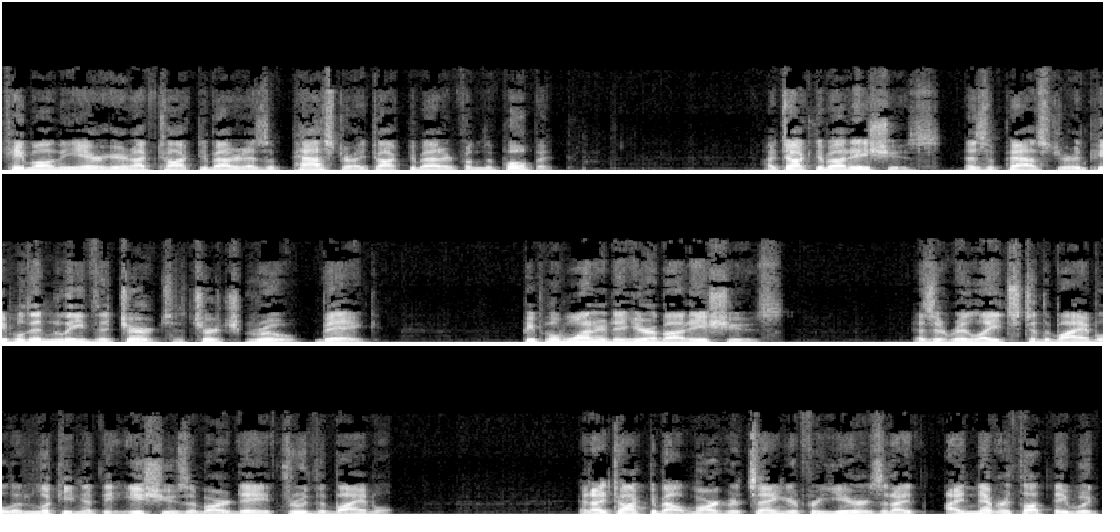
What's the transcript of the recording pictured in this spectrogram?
came on the air here, and I've talked about it as a pastor. I talked about it from the pulpit. I talked about issues as a pastor, and people didn't leave the church. The church grew big. People wanted to hear about issues as it relates to the Bible and looking at the issues of our day through the Bible. And I talked about Margaret Sanger for years, and I, I never thought they would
